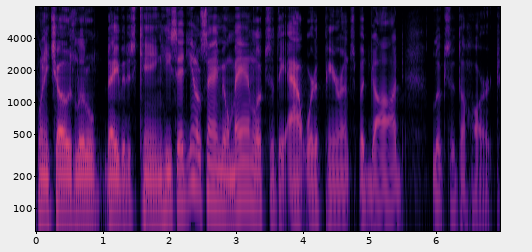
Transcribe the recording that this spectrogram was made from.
when he chose little David as king? He said, You know, Samuel, man looks at the outward appearance, but God looks at the heart.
